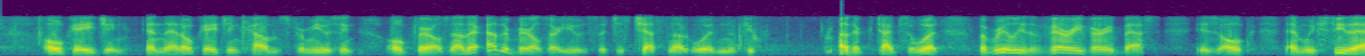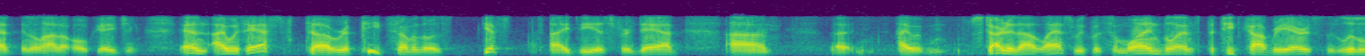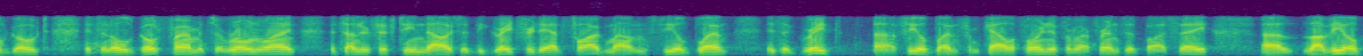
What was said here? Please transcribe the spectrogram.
oak aging. And that oak aging comes from using oak barrels. Now, there other barrels are used, such as chestnut wood and a few other types of wood, but really the very, very best is oak, and we see that in a lot of oak aging. And I was asked to repeat some of those gift ideas for Dad. Uh, uh, I started out last week with some wine blends. Petite Cabrières, the little goat. It's an old goat farm. It's a Rhone wine. It's under fifteen dollars. It'd be great for Dad. Fog Mountain Field Blend is a great uh, field blend from California from our friends at Bossé. Uh, La Ville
